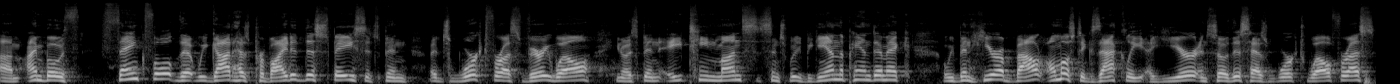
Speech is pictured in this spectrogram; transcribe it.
um, I'm both thankful that we God has provided this space. It's been it's worked for us very well. You know, it's been 18 months since we began the pandemic. We've been here about almost exactly a year, and so this has worked well for us.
